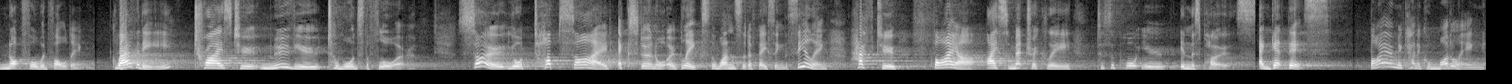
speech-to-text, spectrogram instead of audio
not forward folding. Gravity tries to move you towards the floor. So your top side external obliques, the ones that are facing the ceiling, have to fire isometrically to support you in this pose. And get this, biomechanical modeling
